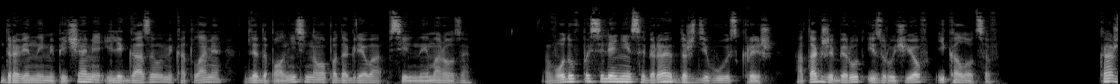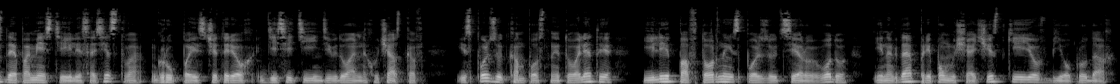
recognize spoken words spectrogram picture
дровяными печами или газовыми котлами для дополнительного подогрева в сильные морозы. Воду в поселении собирают дождевую с крыш, а также берут из ручьев и колодцев. Каждое поместье или соседство, группа из 4-10 индивидуальных участков, используют компостные туалеты или повторно используют серую воду, иногда при помощи очистки ее в биопрудах.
